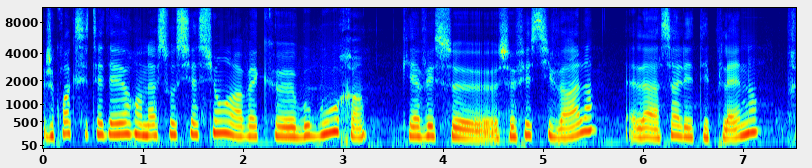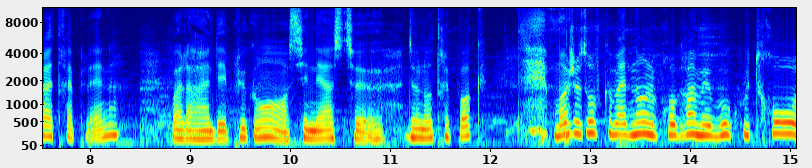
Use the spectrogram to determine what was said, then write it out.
je crois que c'était d'ailleurs en association avec Beaubourg qui avait ce, festival. La salle était pleine, très très pleine. Voilà, un des plus grands cinéastes de notre époque. Moi, je trouve que maintenant, le programme est beaucoup trop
